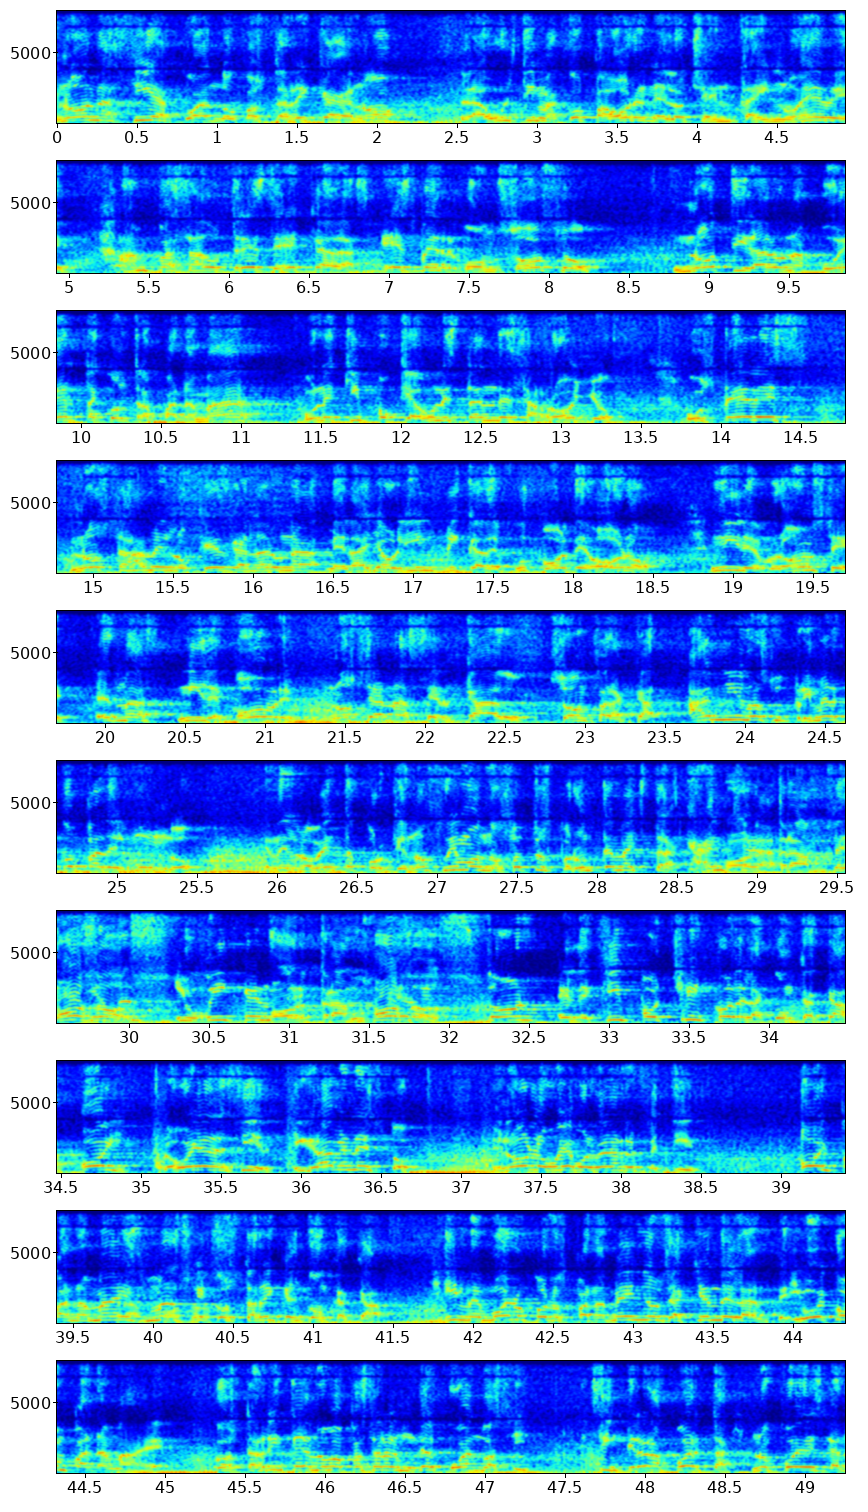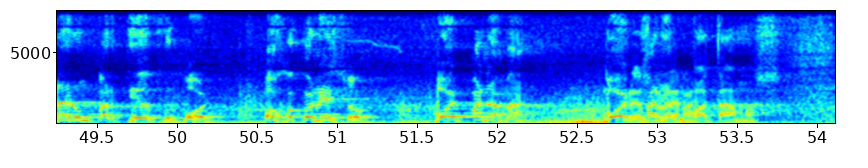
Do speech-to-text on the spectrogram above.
no nacía cuando Costa Rica ganó la última Copa Oro en el 89. Han pasado tres décadas, es vergonzoso. No tiraron a puerta contra Panamá, un equipo que aún está en desarrollo. Ustedes no saben lo que es ganar una medalla olímpica de fútbol de oro, ni de bronce, es más, ni de cobre. No se han acercado, son fracasados. Han ido a su primer Copa del Mundo en el 90 porque no fuimos nosotros por un tema extracancha. Por tramposos. Y ubíquense. Por tramposos. Ustedes son el equipo chico de la CONCACAF. Hoy lo voy a decir y graben esto. Y no lo voy a volver a repetir. Hoy Panamá es más que Costa Rica en CONCACAF. Y me muero con los panameños de aquí en adelante. Y voy con Panamá, ¿eh? Costa Rica no va a pasar al Mundial jugando así. Sin tirar a puerta no puedes ganar un partido de fútbol. Ojo con eso. Voy Panamá. Voy Por eso Panamá. empatamos.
